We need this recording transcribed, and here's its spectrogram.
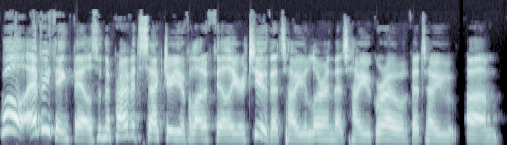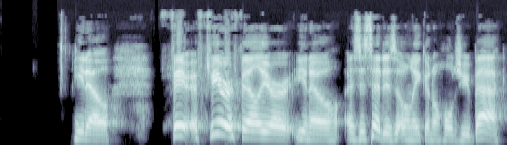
Well, everything fails. In the private sector, you have a lot of failure too. That's how you learn. That's how you grow. That's how you, um, you know, fear, fear of failure, you know, as I said, is only going to hold you back.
